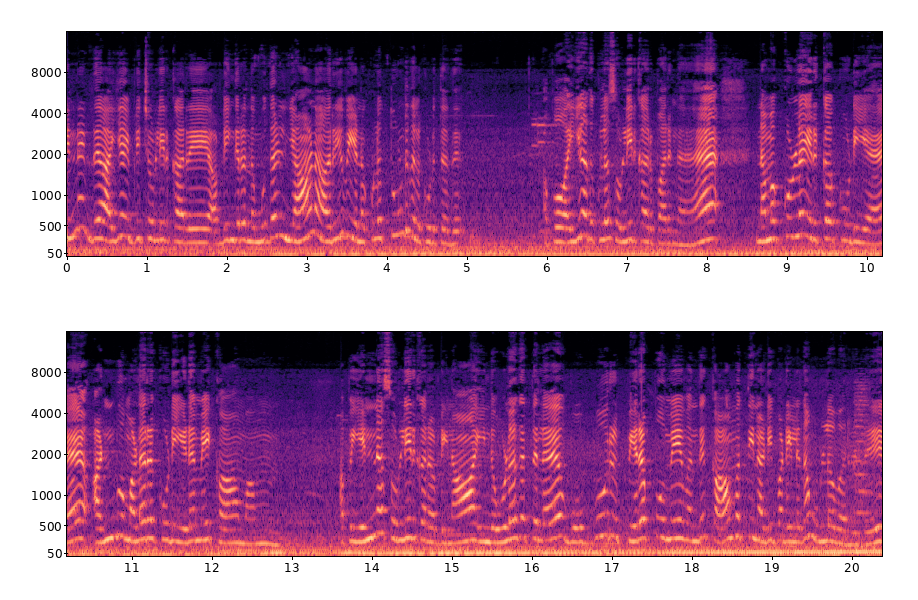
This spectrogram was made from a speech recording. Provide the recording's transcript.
என்ன இது ஐயா இப்படி சொல்லியிருக்காரு அப்படிங்கிற அந்த முதல் ஞான அறிவு எனக்குள்ள தூண்டுதல் கொடுத்தது. அப்போ ஐயா அதுக்குள்ள சொல்லியிருக்காரு பாருங்க நமக்குள்ள இருக்கக்கூடிய அன்பு மலரக்கூடிய இடமே காமம். அப்போ என்ன சொல்லியிருக்காரு அப்படின்னா இந்த உலகத்தில் ஒவ்வொரு பிறப்புமே வந்து காமத்தின் அடிப்படையில் தான் உள்ள வருது.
